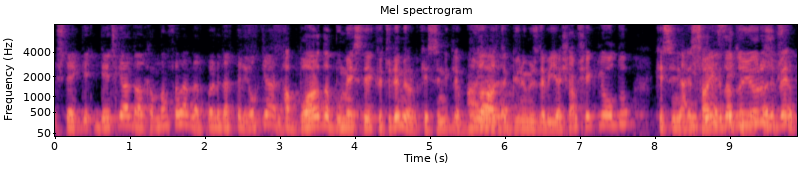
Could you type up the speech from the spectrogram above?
İşte ge- geç geldi arkamdan söverler. Böyle dertleri yok yani. Ha bu arada bu mesleği kötülemiyorum kesinlikle. Bu Aynen da artık öyle. günümüzde bir yaşam şekli oldu. Kesinlikle hiçbir saygı meslek da kötü yok. duyuyoruz Öyle bir şey ve yok.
